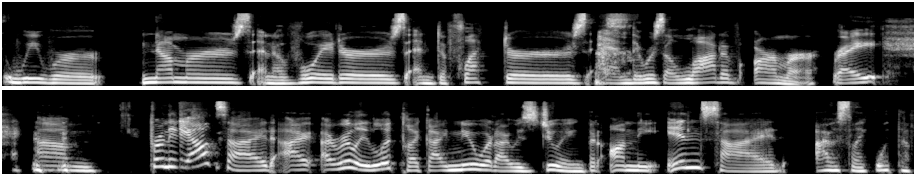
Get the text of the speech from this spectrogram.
we were numbers and avoiders and deflectors and there was a lot of armor right um, from the outside I, I really looked like i knew what i was doing but on the inside i was like what the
